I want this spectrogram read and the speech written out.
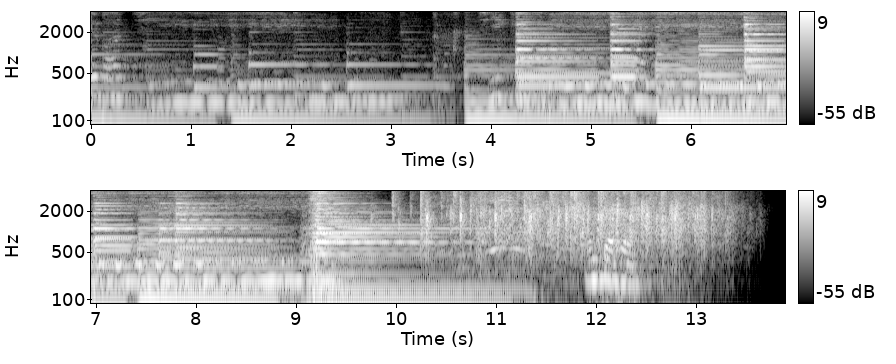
街。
